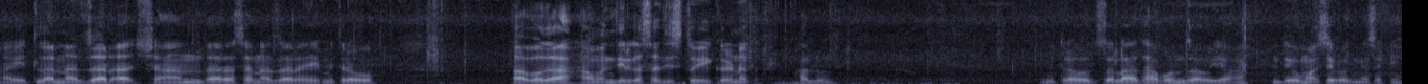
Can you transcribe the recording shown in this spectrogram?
हा इथला नजारा शानदार असा नजारा आहे मित्र हा बघा हा मंदिर कसा दिसतो इकडनं खालून मित्रांनो चला आता आपण जाऊया देव मासे बघण्यासाठी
